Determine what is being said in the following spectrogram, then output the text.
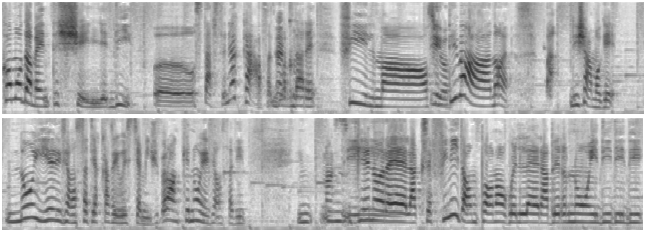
comodamente sceglie di eh, starsene a casa, di guardare film eh, sul Io. divano. eh. Ma diciamo che noi ieri siamo stati a casa di questi amici, però anche noi siamo stati in, sì. pieno relax. È finita un po' no, quell'era per noi di, di, di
